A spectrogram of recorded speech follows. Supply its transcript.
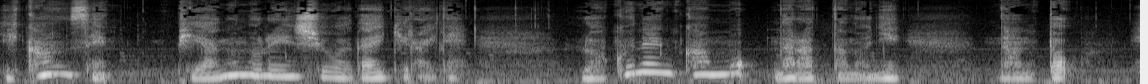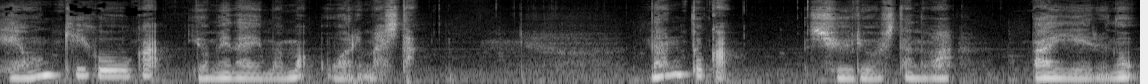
いかんせんピアノの練習は大嫌いで6年間も習ったのになんとヘ音記号が読めないまま終わりました。なんとか終了したのはバイエルの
